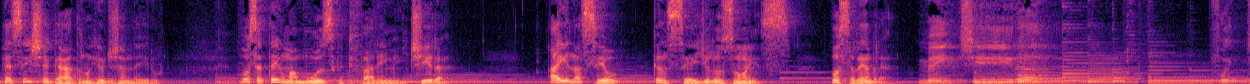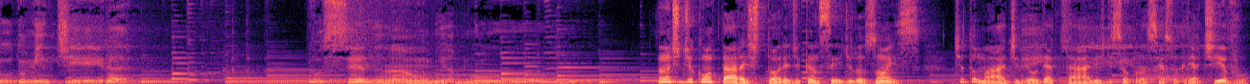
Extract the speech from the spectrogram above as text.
recém-chegado no Rio de Janeiro. Você tem uma música que fala em mentira? Aí nasceu Cansei de Ilusões. Você lembra? Mentira, foi tudo mentira. Você não me amou. Antes de contar a história de Cansei de Ilusões, Tito Madi deu detalhes de seu processo criativo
